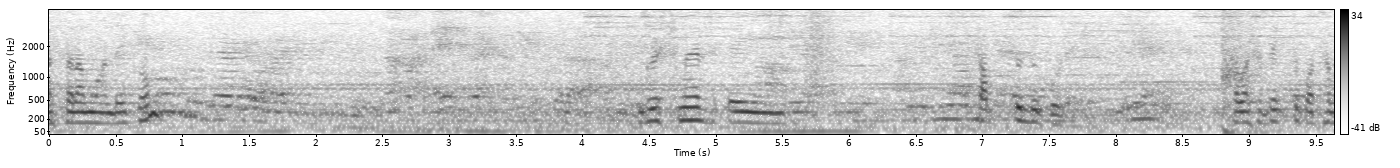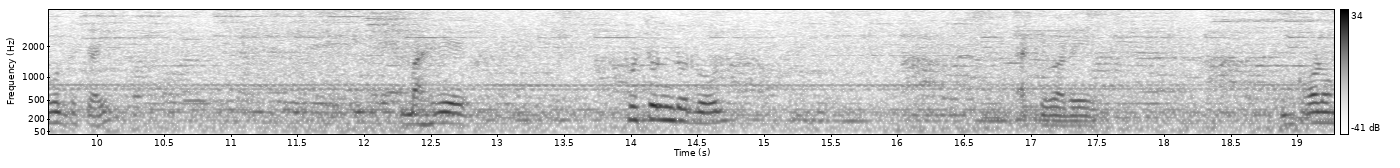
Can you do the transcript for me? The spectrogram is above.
আসসালামু আলাইকুম। গ্রীষ্মের এই তপ্ত দুপুরে সবার সাথে একটু কথা বলতে চাই। বাইরে প্রচণ্ড রোদ, একেবারে গরম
